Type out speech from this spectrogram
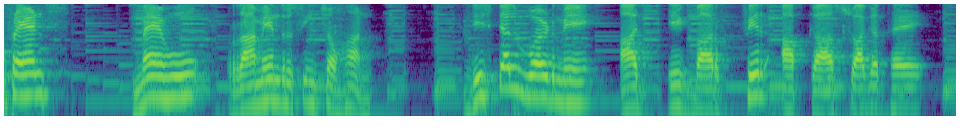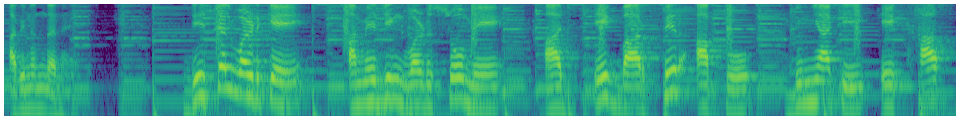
फ्रेंड्स मैं हूँ रामेंद्र सिंह चौहान। डिजिटल वर्ल्ड में आज एक बार फिर आपका स्वागत है, अभिनंदन है। डिजिटल वर्ल्ड के अमेजिंग वर्ल्ड शो में आज एक बार फिर आपको दुनिया की एक खास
